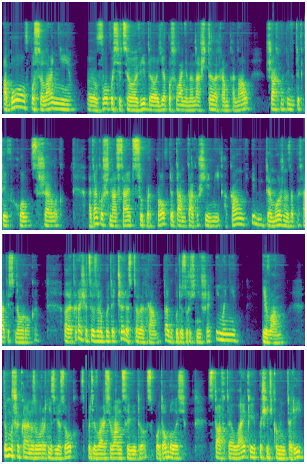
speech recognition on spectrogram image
Або в посиланні в описі цього відео є посилання на наш телеграм-канал Шахматний детектив Холмс Шерлок, а також на сайт SuperProf, де там також є мій аккаунт і де можна записатись на уроки. Але краще це зробити через Телеграм, так буде зручніше і мені, і вам. Тому чекаю на зворотній зв'язок. Сподіваюся, вам це відео сподобалось. Ставте лайки, пишіть коментарі,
